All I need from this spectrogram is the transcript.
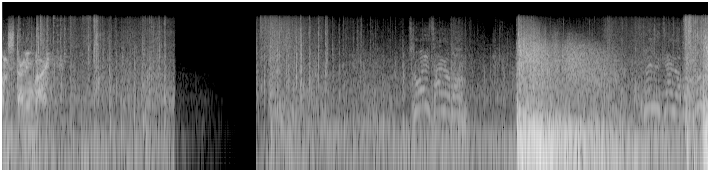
Recon standing by. 총알이 장갑범. 저기 bomb!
